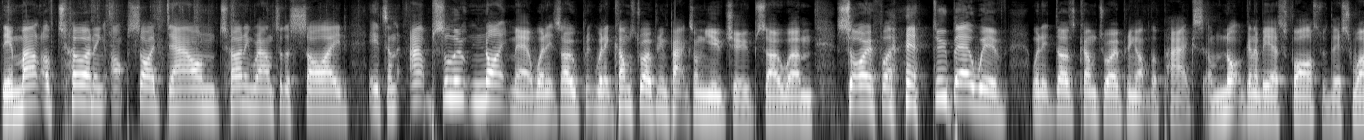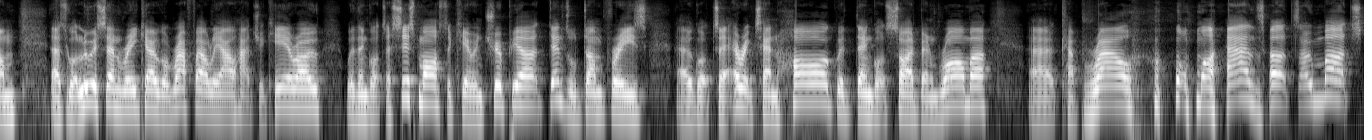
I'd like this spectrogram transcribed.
The amount of turning upside down, turning around to the side, it's an absolute nightmare when it's open when it comes to opening packs on YouTube. So um, sorry if I do bear with when it does come to opening up the packs. I'm not going to be as fast with this one. Uh, we've got Luis Enrique, got Rafael Leao, Hattrick Hero. We've then got Assist Master Kieran Trippier, Denzel Dumfries. Uh, we've got uh, Erik Ten Hag. We've then got Said Benrahma. Uh, Cabral, oh, my hands hurt so much.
